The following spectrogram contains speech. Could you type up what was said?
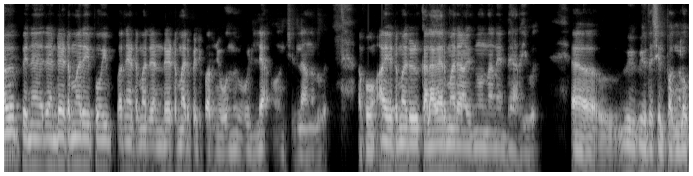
അത് പിന്നെ രണ്ടേട്ടന്മാരെ ഇപ്പൊ ഈ പറഞ്ഞ ഏട്ടന്മാർ രണ്ടേട്ടന്മാരെ പറ്റി പറഞ്ഞു. ഒന്നും ഇല്ല ഒന്നിച്ചില്ല എന്നുള്ളത്. അപ്പോൾ ആ ഏട്ടന്മാർ ഒരു കലാകാരന്മാരായിരുന്നു എന്നാണ് എന്റെ അറിവ്. വിവിധ ശില്പങ്ങളും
